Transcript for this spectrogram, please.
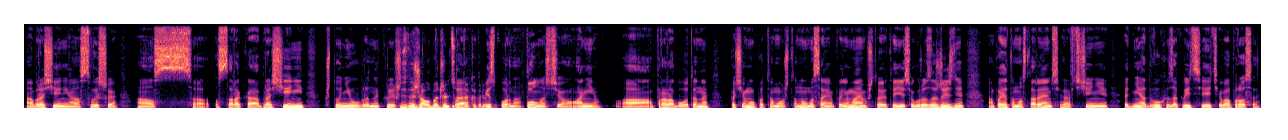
обращения свыше а, 40 обращений, что не убраны крыши. Это жалобы от жильцов, да, да, как раз? бесспорно. Полностью они а, проработаны. Почему? Потому что, ну, мы сами понимаем, что это есть угроза жизни, а поэтому стараемся в течение дня-двух закрыть все эти вопросы.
